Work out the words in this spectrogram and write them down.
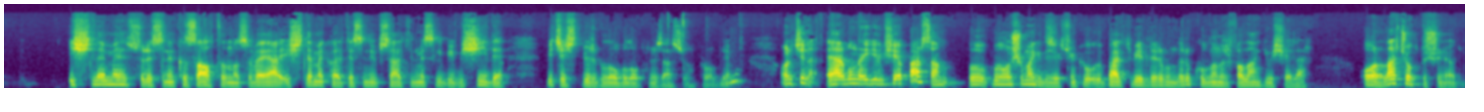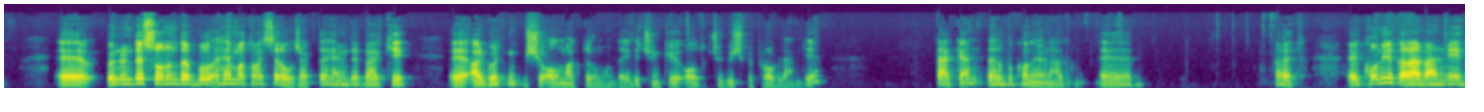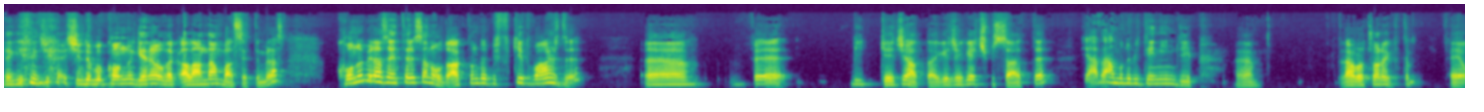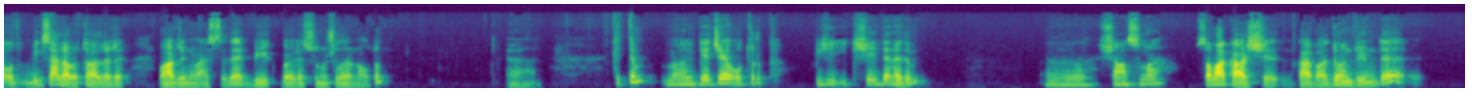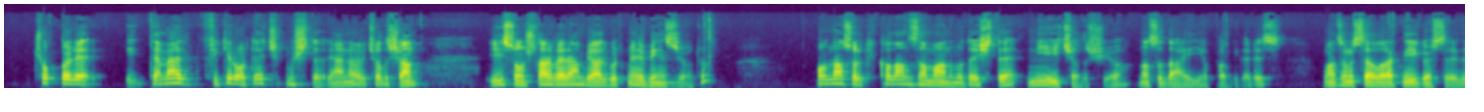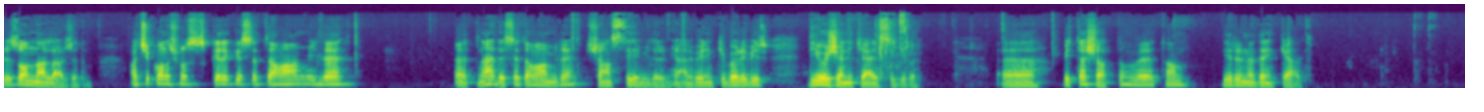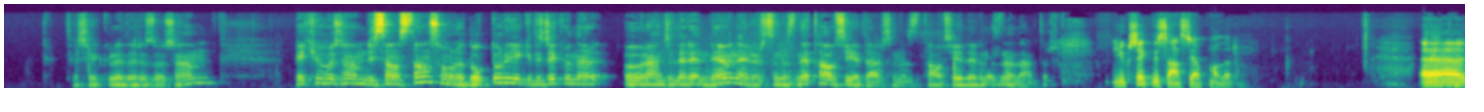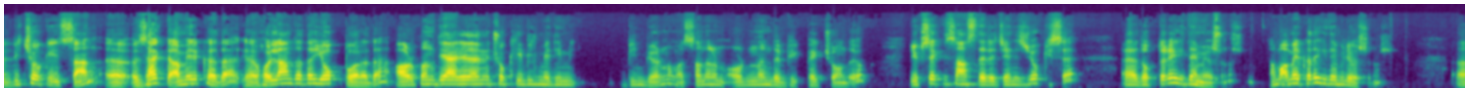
işleme süresinin kısaltılması veya işleme kalitesinin yükseltilmesi gibi bir şey de bir çeşit bir global optimizasyon problemi. Onun için eğer bununla ilgili bir şey yaparsam bu, bu hoşuma gidecek. Çünkü belki birileri bunları kullanır falan gibi şeyler. Oralar çok düşünüyordum. Ee, önünde sonunda bu hem matematiksel olacaktı hem de belki e, algoritmik bir şey olmak durumundaydı. Çünkü oldukça güç bir problem diye. Derken e, bu konuya yöneldim. E, evet. E, konuya karar vermeye de gelince, şimdi bu konunun genel olarak alandan bahsettim biraz. Konu biraz enteresan oldu. Aklımda bir fikir vardı. E, ve bir gece hatta gece geç bir saatte ya ben bunu bir deneyeyim deyip e, laboratuvara gittim. E, o bilgisayar laboratuvarları vardı üniversitede. Büyük böyle sunucuların oldu. E, gittim e, gece oturup bir iki şey denedim. E, şansıma sabah karşı galiba döndüğümde çok böyle temel fikir ortaya çıkmıştı. Yani çalışan, iyi sonuçlar veren bir algoritmaya benziyordu. Ondan sonraki kalan zamanımı da işte niye iyi çalışıyor, nasıl daha iyi yapabiliriz, matematiksel olarak neyi gösterebiliriz onlarla harcadım. Açık konuşması gerekirse tamamıyla evet neredeyse tamamıyla şans diyebilirim. Yani benimki böyle bir Diyojen hikayesi gibi. Ee, bir taş attım ve tam yerine denk geldi. Teşekkür ederiz hocam. Peki hocam lisanstan sonra doktoraya gidecek öner öğrencilere ne önerirsiniz, ne tavsiye edersiniz? Tavsiyeleriniz nelerdir? Yüksek lisans yapmaları. Ee, Birçok insan e, özellikle Amerika'da, yani Hollanda'da yok bu arada. Avrupa'nın diğer yerlerini çok iyi bilmediğimi bilmiyorum ama sanırım onların da pek çoğunda yok. Yüksek lisans dereceniz yok ise e, doktoraya gidemiyorsunuz. Ama Amerika'da gidebiliyorsunuz. E,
